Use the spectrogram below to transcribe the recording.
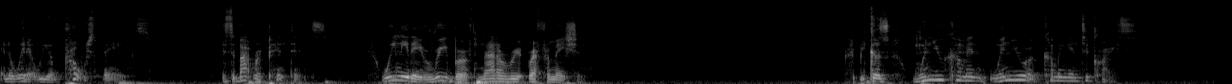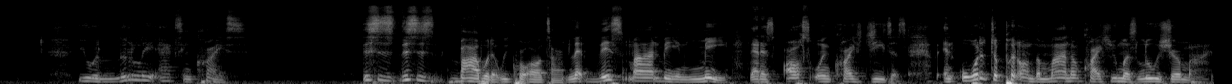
in the way that we approach things. It's about repentance. We need a rebirth, not a re- reformation. Because when you come in, when you are coming into Christ, you are literally asking Christ this is this is Bible that we quote all the time. Let this mind be in me that is also in Christ Jesus. In order to put on the mind of Christ, you must lose your mind.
